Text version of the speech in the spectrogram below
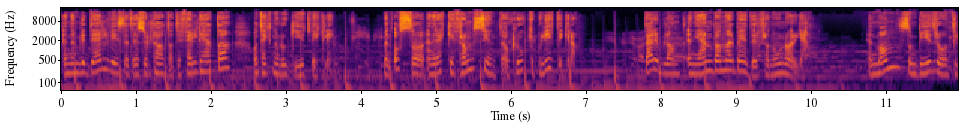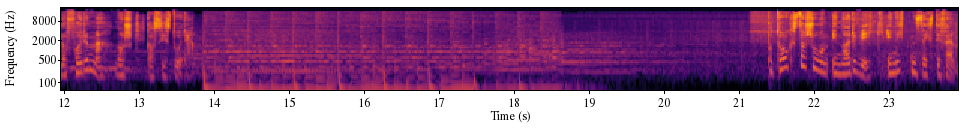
er nemlig delvis et resultat av tilfeldigheter og teknologiutvikling. Men også en rekke framsynte og kloke politikere. Deriblant en jernbanearbeider fra Nord-Norge. En mann som bidro til å forme norsk gasshistorie. På togstasjonen i Narvik i 1965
